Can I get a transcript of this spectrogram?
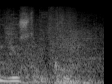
You used to be cool.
